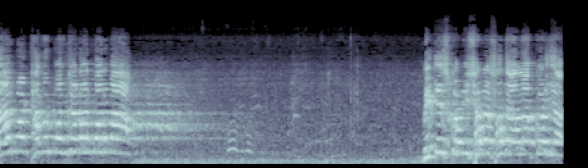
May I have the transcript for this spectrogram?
তারপর ঠাকুর পঞ্চানন বর্মা ব্রিটিশ কমিশনের সাথে আলাপ করিয়া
